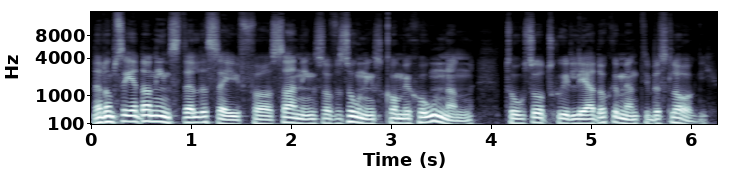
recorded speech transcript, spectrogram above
När de sedan inställde sig för sannings och försoningskommissionen togs åtskilliga dokument i beslag.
